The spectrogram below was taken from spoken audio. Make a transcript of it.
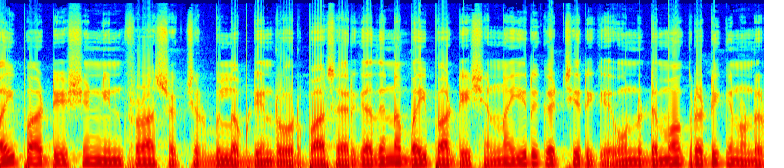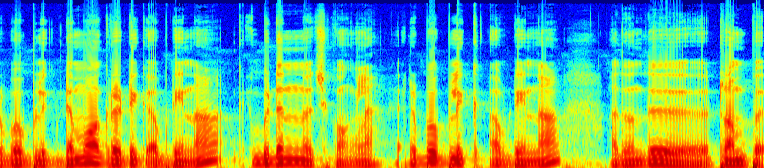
பை பார்ட்டிஷன் இன்ஃப்ராஸ்ட்ரக்சர் பில் அப்படின்ற ஒரு பாஸ் இருக்குது அது என்ன பை பார்ட்டிஷன்னா இரு கட்சி இருக்குது ஒன்று டெமோக்ராட்டிக் இன்னொன்று ரிப்பப்ளிக் டெமோக்ராட்டிக் அப்படின்னா பிடன் வச்சுக்கோங்களேன். ரிப்பப்ளிக் அப்படின்னா அது வந்து ட்ரம்ப்பு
